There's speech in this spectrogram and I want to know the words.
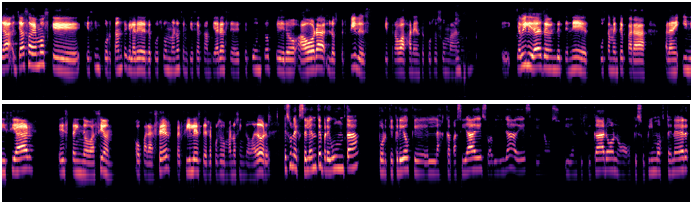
ya, ya sabemos que, es importante que el área de recursos humanos empiece a cambiar hacia este punto, pero ahora los perfiles que trabajan en recursos humanos, eh, ¿qué habilidades deben de tener justamente para, para iniciar esta innovación o para hacer perfiles de recursos humanos innovadores? Es una excelente pregunta porque creo que las capacidades o habilidades que nos identificaron o que supimos tener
